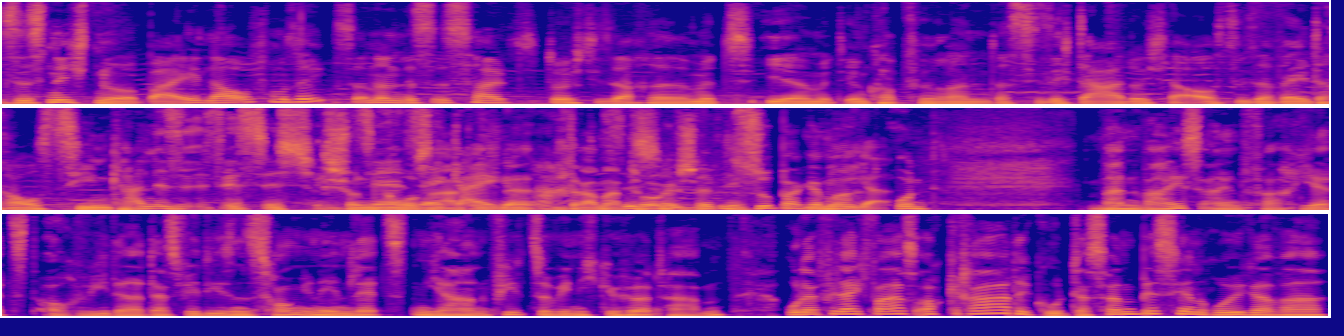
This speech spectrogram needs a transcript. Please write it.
Es ist nicht nur Beilaufmusik, sondern es ist halt durch die Sache mit ihr, mit ihren Kopfhörern, dass sie sich dadurch ja aus dieser Welt rausziehen kann. Es, es, es ist, ist schon sehr, großartig, sehr geil ne? Dramaturgisch super gemacht mega. und man weiß einfach jetzt auch wieder, dass wir diesen Song in den letzten Jahren viel zu wenig gehört haben. Oder vielleicht war es auch gerade gut, dass er ein bisschen ruhiger war,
